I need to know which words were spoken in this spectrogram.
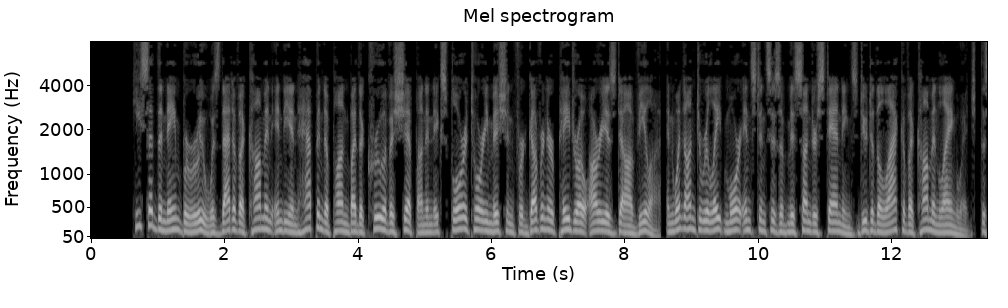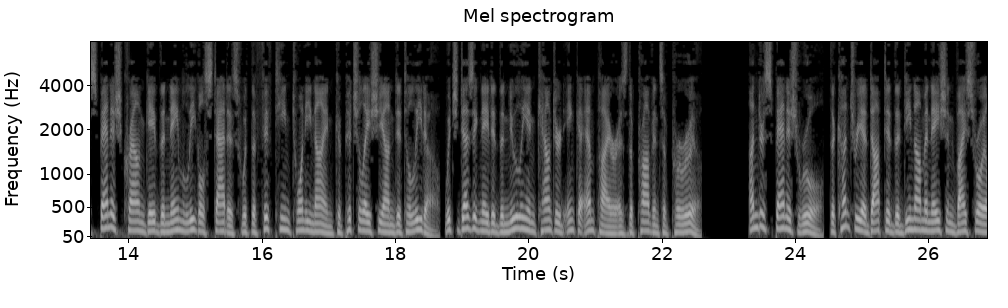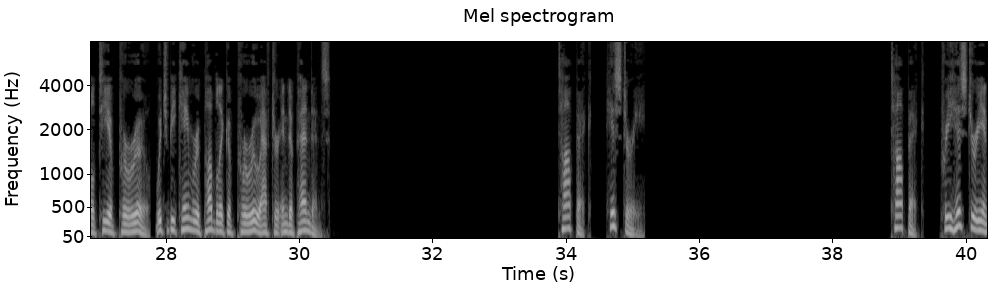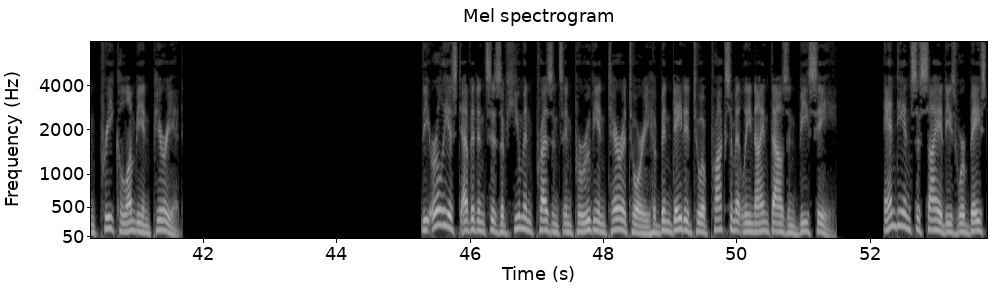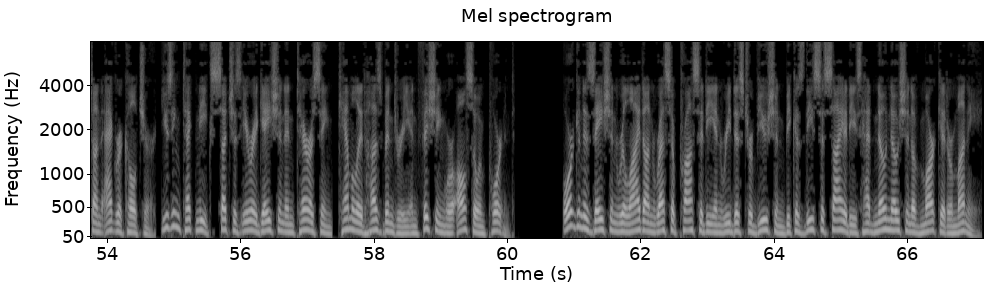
He said the name Baru was that of a common Indian happened upon by the crew of a ship on an exploratory mission for Governor Pedro Arias de Avila, and went on to relate more instances of misunderstandings due to the lack of a common language. The Spanish crown gave the name legal status with the 1529 Capitulación de Toledo, which designated the newly encountered Inca Empire as the province of Peru. Under Spanish rule, the country adopted the denomination Viceroyalty of Peru, which became Republic of Peru after independence. History Prehistory and pre-Columbian period The earliest evidences of human presence in Peruvian territory have been dated to approximately 9000 BC. Andean societies were based on agriculture, using techniques such as irrigation and terracing, camelid husbandry and fishing were also important. Organization relied on reciprocity and redistribution because these societies had no notion of market or money.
